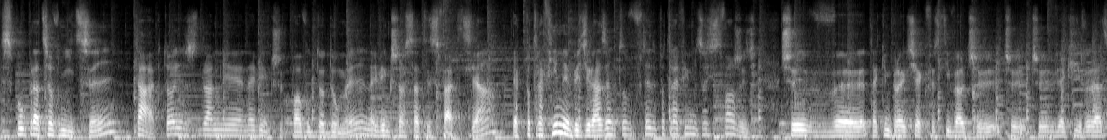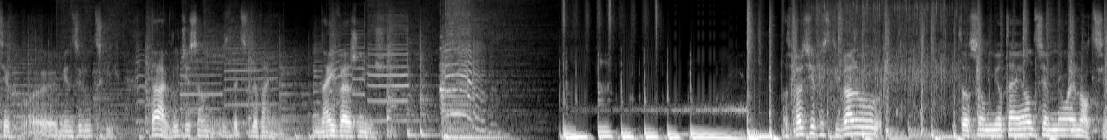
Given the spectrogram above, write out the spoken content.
współpracownicy, tak, to jest dla mnie największy powód do dumy, największa satysfakcja. Jak potrafimy być razem, to wtedy potrafimy coś stworzyć. Czy w takim projekcie jak festiwal, czy, czy, czy w jakichś relacjach e, międzyludzkich. Tak, ludzie są zdecydowanie najważniejsi. Otwarcie festiwalu to są miotające mną emocje.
